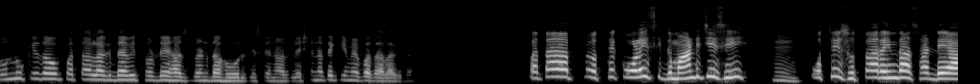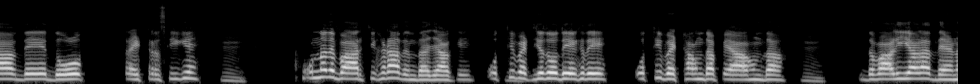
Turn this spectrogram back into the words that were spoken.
ਤੁਹਾਨੂੰ ਕਿਦੋਂ ਪਤਾ ਲੱਗਦਾ ਵੀ ਤੁਹਾਡੇ ਹਸਬੰਡ ਦਾ ਹੋਰ ਕਿਸੇ ਨਾਲ ਰਿਲੇਸ਼ਨ ਹੈ ਤੇ ਕਿਵੇਂ ਪਤਾ ਲੱਗਦਾ? ਪਤਾ ਉੱਥੇ ਕੋਲੇ ਹੀ ਸੀ ਗਮਾਂਡ 'ਚ ਹੀ ਸੀ। ਹੂੰ। ਉੱਥੇ ਹੀ ਸੁੱਤਾ ਰਹਿੰਦਾ ਸਾਡੇ ਆਪ ਦੇ ਦੋ ਟਰੈਕਟਰ ਸੀਗੇ। ਹੂੰ। ਉਹਨਾਂ ਦੇ ਬਾਰ 'ਚ ਹੀ ਖੜਾ ਦਿੰਦਾ ਜਾ ਕੇ। ਉੱਥੇ। ਬੈਠ ਜਦੋਂ ਦੇਖਦੇ ਉੱਥੇ ਹੀ ਬੈਠਾ ਹੁੰਦਾ ਪਿਆ ਹੁੰਦਾ। ਹੂੰ। ਦੀਵਾਲੀ ਵਾਲਾ ਦਿਨ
